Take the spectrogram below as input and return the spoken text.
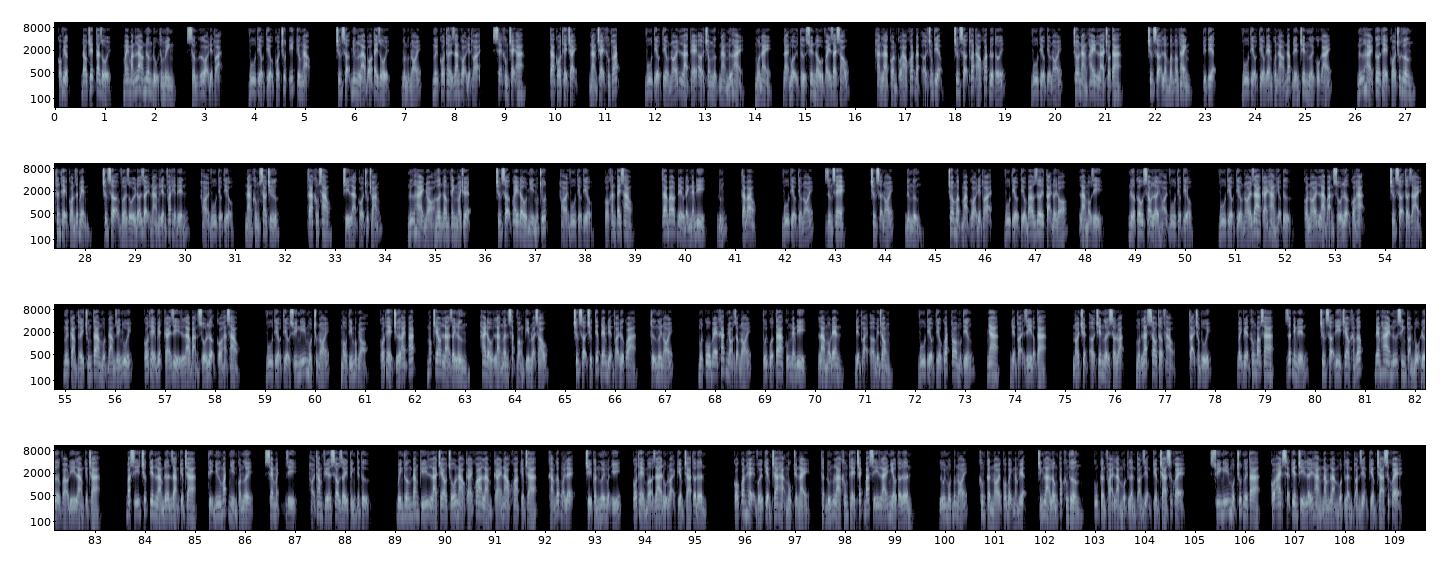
Có việc, đau chết ta rồi, may mắn lao nương đủ thông minh, sớm cứ gọi điện thoại. Vu tiểu tiểu có chút ít kiêu ngạo. Trương sợ nhưng là bó tay rồi buồn bực nói, ngươi có thời gian gọi điện thoại, sẽ không chạy a? À? ta có thể chạy, nàng chạy không thoát. Vu tiểu tiểu nói là té ở trong ngực nàng nữ hải, mùa này, đại mội tử xuyên đầu váy dài sáu. Hẳn là còn có áo khoác đặt ở trong tiệm, trương sợ thoát áo khoác đưa tới. Vu tiểu tiểu nói, cho nàng hay là cho ta? Trương sợ lầm bầm âm thanh, tùy tiện. Vu tiểu tiểu đem quần áo nắp đến trên người cô gái. Nữ hải cơ thể có chút hương, thân thể còn rất mềm, trương sợ vừa rồi đỡ dậy nàng liền phát hiện đến, hỏi vu tiểu tiểu, nàng không sao chứ? Ta không sao, chỉ là có chút choáng. Nữ hải nhỏ hơn âm thanh nói chuyện trương sợ quay đầu nhìn một chút, hỏi vu tiểu tiểu, có khăn tay sao? Ta bao đều đánh ném đi, đúng, ta bao. Vu tiểu tiểu nói, dừng xe. Trương sợ nói, đừng ngừng. Cho mập mạp gọi điện thoại, vu tiểu tiểu bao rơi tại nơi đó là màu gì? Nửa câu sau lời hỏi vu tiểu tiểu. Vu tiểu tiểu nói ra cái hàng hiệu tử, còn nói là bản số lượng có hạn. Trương sợ thở dài, ngươi cảm thấy chúng ta một đám dế nhũi có thể biết cái gì là bản số lượng có hạn sao? Vu tiểu tiểu suy nghĩ một chút nói, màu tím bọc nhỏ, có thể chứa ipad, móc treo là dây lưng, hai đầu là ngân sắc vòng kim loại sáu trương sợ trực tiếp đem điện thoại đưa qua, tự ngươi nói. Một cô bé khác nhỏ giọng nói, túi của ta cũng ném đi, là màu đen, điện thoại ở bên trong. Vu tiểu tiểu quát to một tiếng, nha, điện thoại di động ta. Nói chuyện ở trên người sờ loạn, một lát sau thở phào, tại trong túi. Bệnh viện không bao xa, rất nhanh đến, trương sợ đi treo khám gấp, đem hai nữ sinh toàn bộ đưa vào đi làm kiểm tra. Bác sĩ trước tiên làm đơn giản kiểm tra, tỉ như mắt nhìn con người, xem mạch gì, hỏi thăm phía sau giấy tính tiền tử. Bình thường đăng ký là treo chỗ nào cái khoa làm cái nào khoa kiểm tra, khám gấp ngoại lệ, chỉ cần ngươi nguyện ý có thể mở ra đủ loại kiểm tra tờ đơn. Có quan hệ với kiểm tra hạng mục chuyện này, thật đúng là không thể trách bác sĩ lái nhiều tờ đơn. Lùi một bước nói, không cần nói có bệnh nằm viện, chính là lông tóc không thương, cũng cần phải làm một lần toàn diện kiểm tra sức khỏe. Suy nghĩ một chút người ta, có ai sẽ kiên trì lấy hàng năm làm một lần toàn diện kiểm tra sức khỏe?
